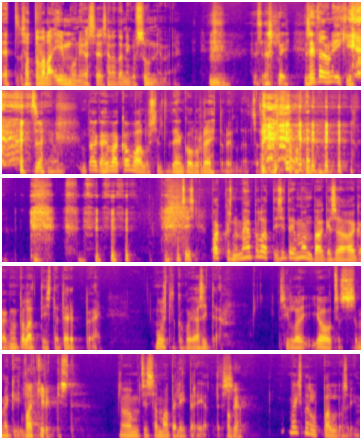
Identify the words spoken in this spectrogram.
että sä oot tavallaan immuuni, jos ei sanota niinku sun nimeä. Mm. Se oli, se ei toiminut ikinä. se, joo, mutta aika hyvä kavallus siltä teidän koulun rehtorilta. Että mutta siis pakko sanoa, mehän pelattiin sitä jo montaa kesää aikaa, kun me pelattiin sitä törppöä. Muistatko koko ajan sitä? Silloin Joutsassa mekin. Vai kirkkistä? No, mutta siis sama peli periaatteessa. Okei. Okay. Eikö meillä ollut pallo siinä?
